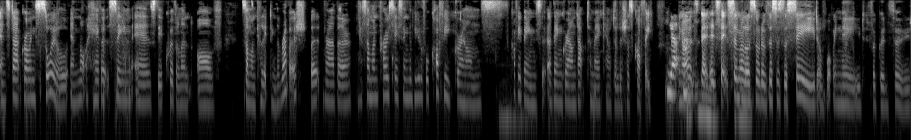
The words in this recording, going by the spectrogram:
and start growing soil and not have it seen as the equivalent of someone collecting the rubbish, but rather someone processing the beautiful coffee grounds, coffee beans that are then ground up to make our delicious coffee. Yeah. You know, it's that, mm-hmm. it's that mm-hmm. similar sort of this is the seed of what we need for good food,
